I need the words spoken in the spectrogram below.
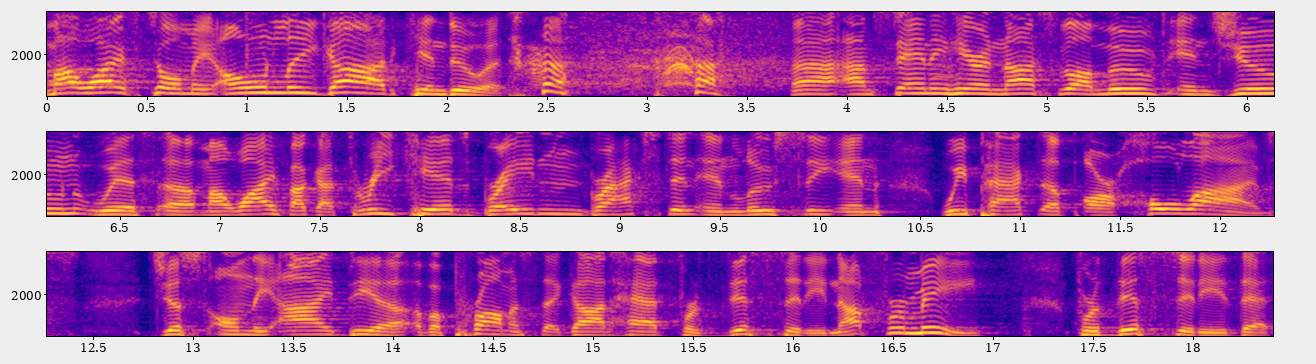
My wife told me only god can do it. Uh, I'm standing here in Knoxville. I moved in June with uh, my wife. I got three kids Braden, Braxton, and Lucy, and we packed up our whole lives just on the idea of a promise that God had for this city, not for me, for this city that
